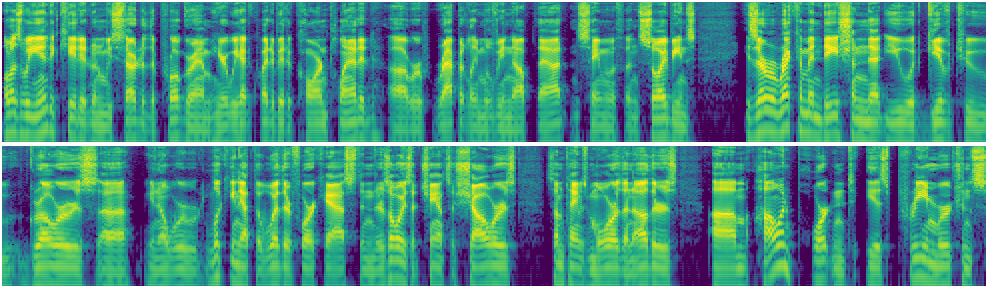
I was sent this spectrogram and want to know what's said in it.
Well, as we indicated when we started the program here, we had quite a bit of corn planted. Uh, we're rapidly moving up that, and same with soybeans. Is there a recommendation that you would give to growers? Uh, you know, we're looking at the weather forecast, and there's always a chance of showers, sometimes more than others. Um, how important is pre-emergence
